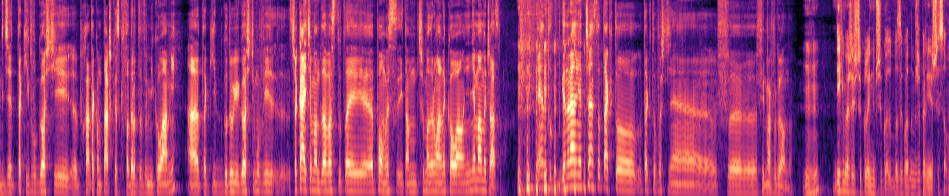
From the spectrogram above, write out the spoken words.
gdzie takich dwóch gości e, pcha taką taczkę z kwadratowymi kołami, a taki drugi gość mówi czekajcie, mam dla was tutaj pomysł i tam trzyma normalne koła, oni nie mamy czasu. Nie? To generalnie często tak to, tak to właśnie w firmach wygląda. Mhm. Jaki masz jeszcze kolejny przykład? Bo zakładam, że pewnie jeszcze są.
